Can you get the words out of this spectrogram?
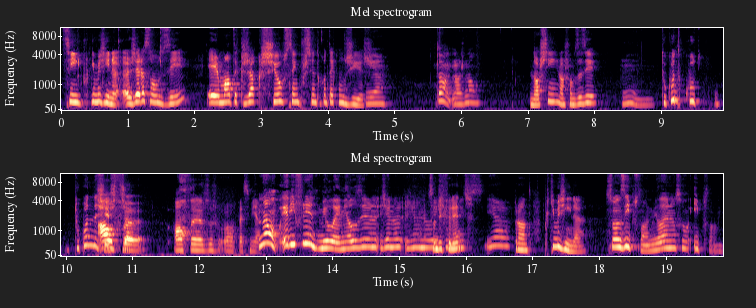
Sim, porque imagina, a geração Z é a malta que já cresceu 100% com tecnologias. Yeah. Então, nós não. Nós sim, nós somos a Z. Hum. Tu quando, tu quando nasceste já... Alpha. Alfa. Oh, péssimo, yeah. Não, é diferente. Millennials e gener São diferentes? Yeah. Pronto. Porque imagina, São as Y. Millennials são Y.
